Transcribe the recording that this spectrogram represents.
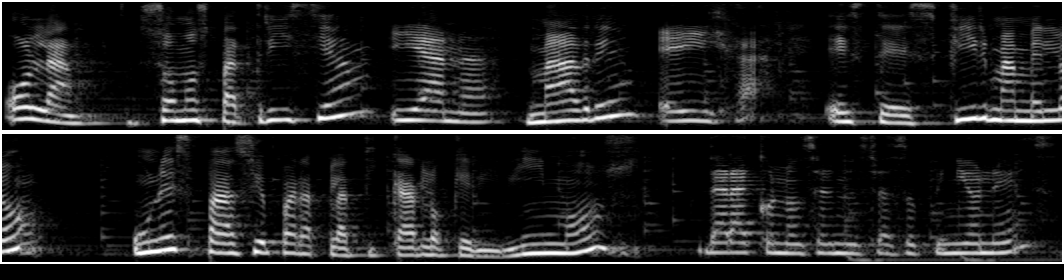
Hola, somos Patricia y Ana, madre e hija. Este es Fírmamelo, un espacio para platicar lo que vivimos, dar a conocer nuestras opiniones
